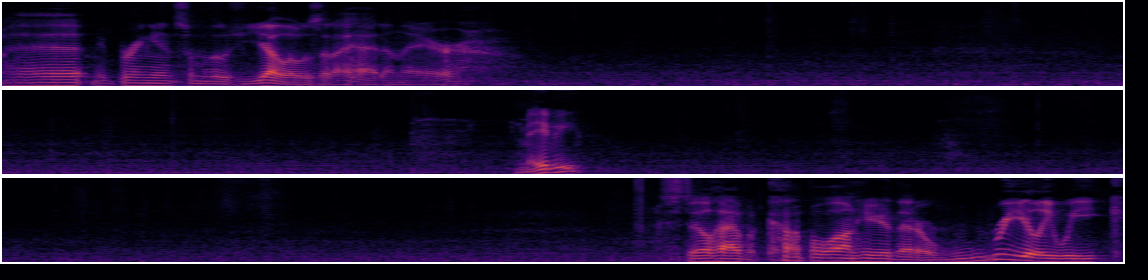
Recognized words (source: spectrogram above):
Let me bring in some of those yellows that I had in there. Maybe. Still have a couple on here that are really weak.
